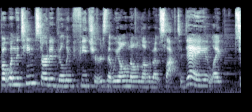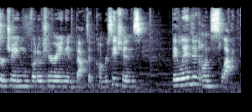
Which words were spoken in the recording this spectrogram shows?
But when the team started building features that we all know and love about Slack today, like searching, photo sharing, and backed up conversations, they landed on Slack,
